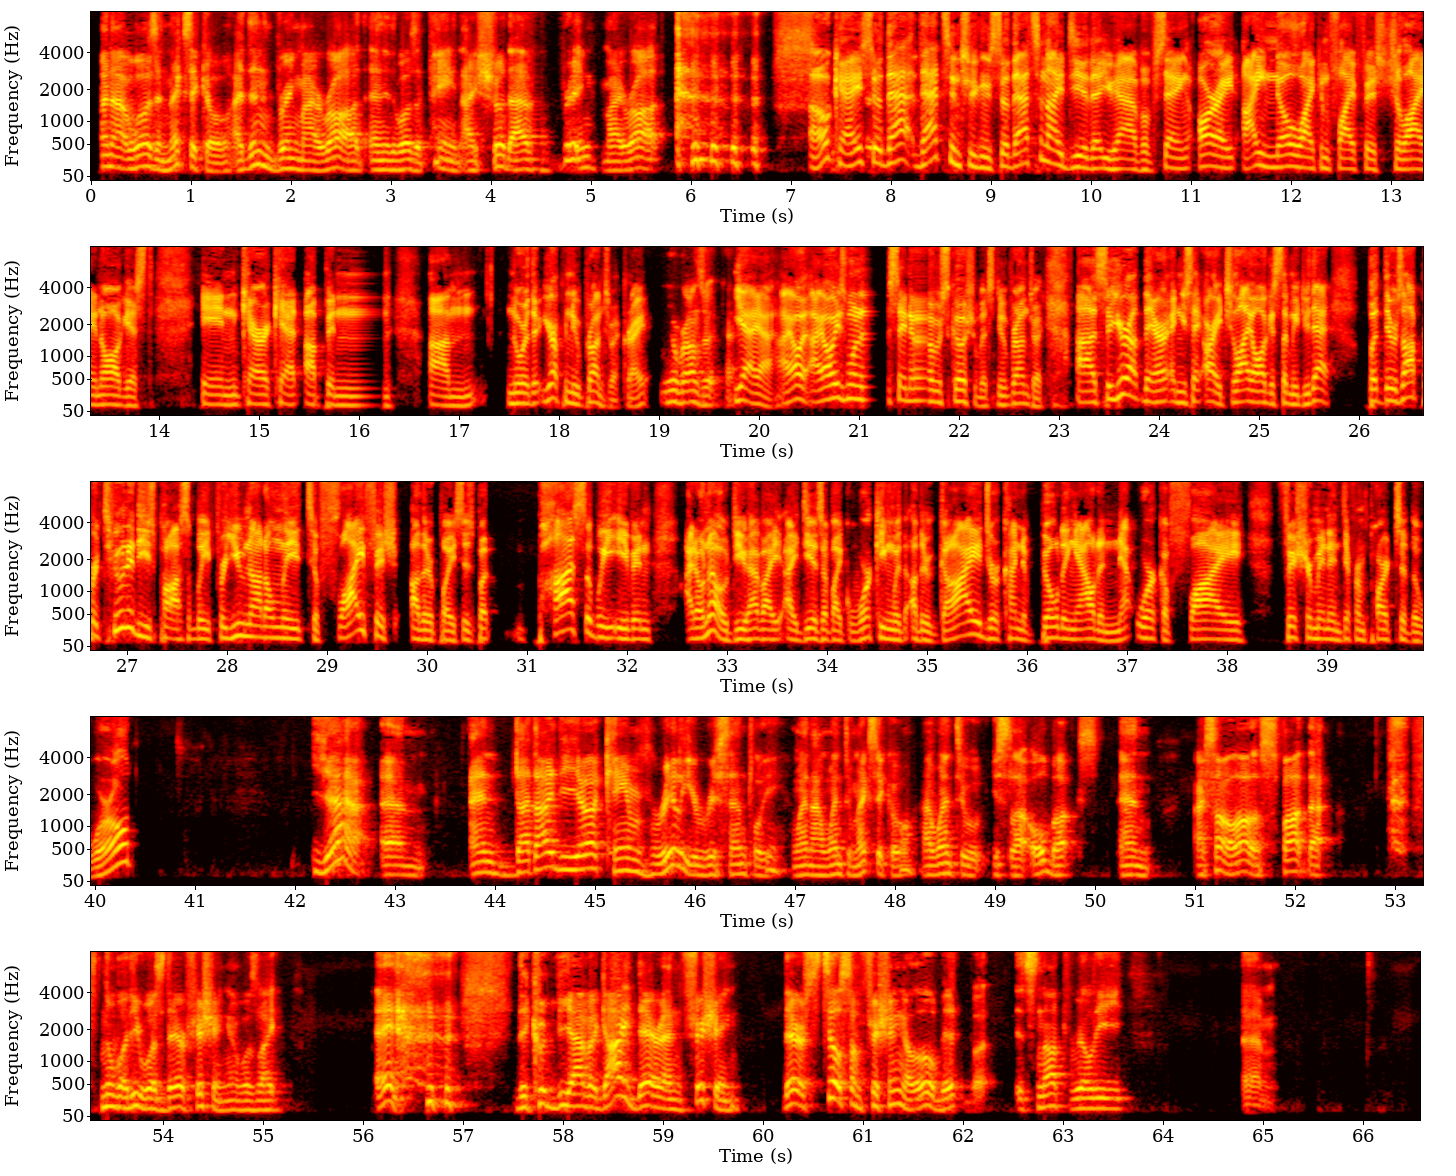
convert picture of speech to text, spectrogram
when I was in Mexico, I didn't bring my rod, and it was a pain. I should have bring my rod. okay, so that that's interesting. So that's an idea that you have of saying, "All right, I know I can fly fish July and August in Caraquet up in um, northern. You're up in New Brunswick, right? New Brunswick. Yeah, yeah. I I always want to say Nova Scotia, but it's New Brunswick. Uh, so you're up there, and you say, "All right, July, August, let me do that." But there's opportunities possibly for you not only to fly fish other places, but possibly even I don't know. Do you have ideas of like working with other guides or kind of building out a network of fly fishermen in different parts of the world? Yeah, um, and that idea came really recently when I went to Mexico. I went to Isla Holbox and I saw a lot of spot that nobody was there fishing. I was like, hey, they could be have a guide there and fishing. There's still some fishing a little bit, but it's not really. Um,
